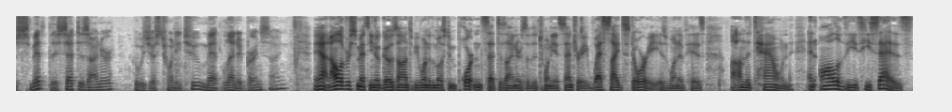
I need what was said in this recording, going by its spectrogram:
Smith, the set designer who was just 22, met Leonard Bernstein. Yeah, and Oliver Smith, you know, goes on to be one of the most important set designers of the 20th century. West Side Story is one of his, On the Town, and all of these, he says,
